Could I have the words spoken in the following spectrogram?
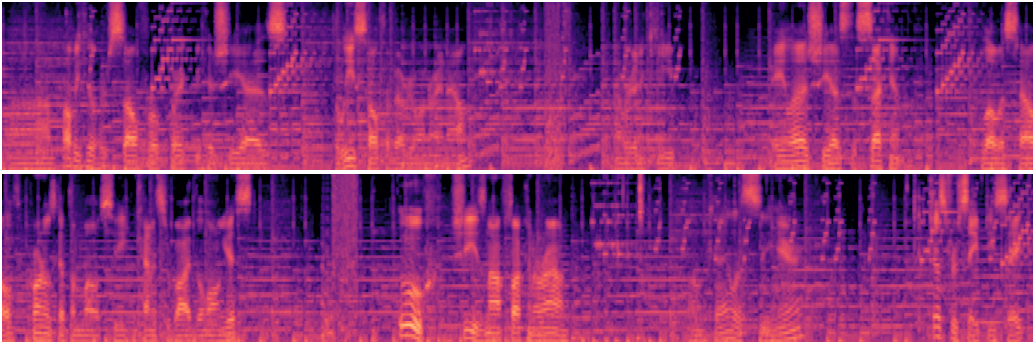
Uh, probably heal herself real quick because she has the least health of everyone right now. And we're going to keep Ayla, she has the second lowest health. Chrono's got the most, so he can kind of survive the longest. Ooh, she is not fucking around. Okay, let's see here. Just for safety's sake.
